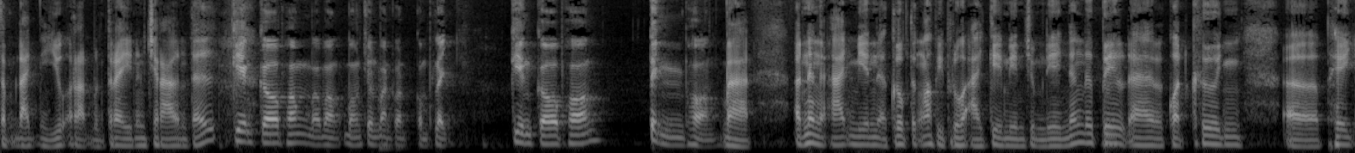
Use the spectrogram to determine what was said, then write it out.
សម្ដេចនាយករដ្ឋមន្ត្រីនឹងច្រើនទៅគៀងកោផងបងបងជនបានគាត់កុំភ្លេច គៀងកោផងទិញផងបាទហ្នឹងអាចមានគ្រប់ទាំងអស់ពីព្រោះអាចគេមានជំនាញហ្នឹងនៅពេលដែលគាត់ឃើញ page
